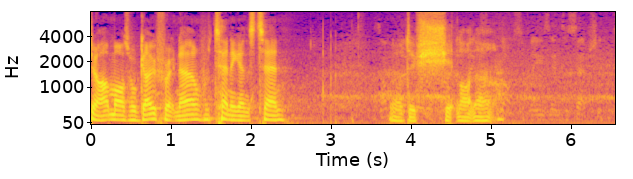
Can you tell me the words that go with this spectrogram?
you know, I might as well go for it now. 10 against 10. I'll do shit like that. Lots of these interceptions.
